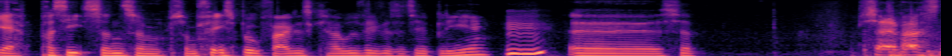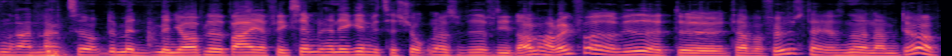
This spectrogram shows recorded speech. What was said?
ja, præcis sådan, som, som Facebook faktisk har udviklet sig til at blive. Ikke? Mm-hmm. Øh, så, så jeg var sådan ret lang tid om det, men, men jeg oplevede bare, at jeg fik simpelthen ikke invitationer og så videre, fordi, nå, men har du ikke fået at vide, at øh, der var fødselsdag og sådan noget? Nå, men det var,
